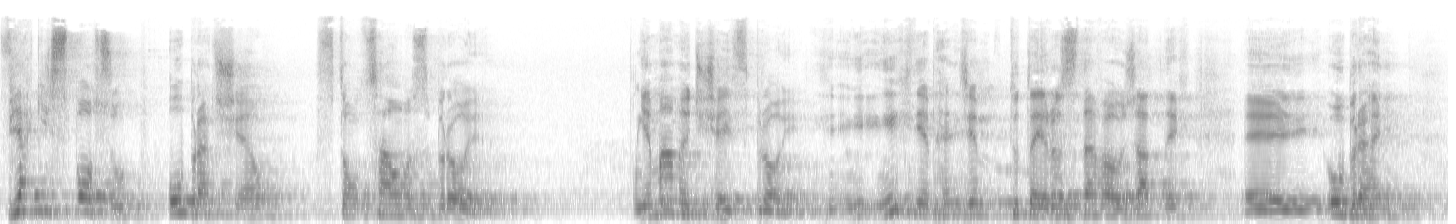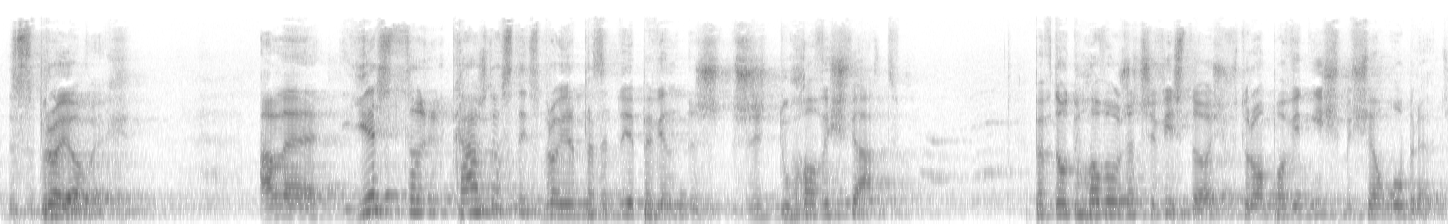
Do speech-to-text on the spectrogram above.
W jaki sposób ubrać się w tą całą zbroję? Nie mamy dzisiaj zbroi. Nikt nie będzie tutaj rozdawał żadnych e, ubrań zbrojowych. Ale jest to, każda z tych zbroi reprezentuje pewien duchowy świat pewną duchową rzeczywistość, w którą powinniśmy się ubrać.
